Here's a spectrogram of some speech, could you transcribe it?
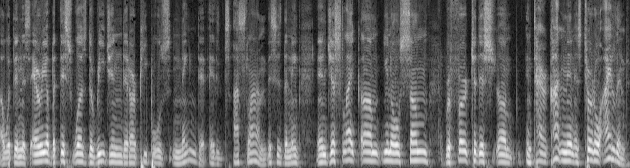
uh, within this area, but this was the region that our peoples named it. It's Aztlan. This is the name. And just like, um, you know, some refer to this um, entire continent as Turtle Island.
